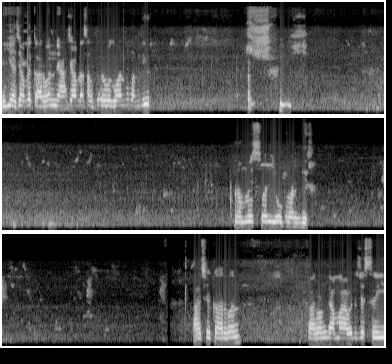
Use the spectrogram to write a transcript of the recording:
અહીંયા છે આપણે કારવન ને આજે આપણા શંકર ભગવાનનું મંદિર. બ્રહ્મેશ્વર યોગ મંદિર. આ છે કારવન. કારવન ગામમાં આવેલું છે શ્રી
